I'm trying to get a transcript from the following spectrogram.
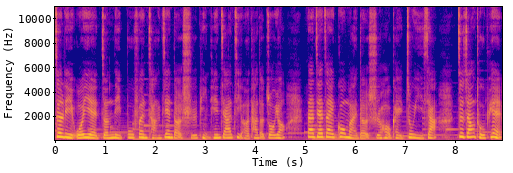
这里我也整理部分常见的食品添加剂和它的作用，大家在购买的时候可以注意一下。这张图片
